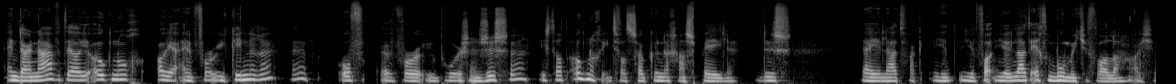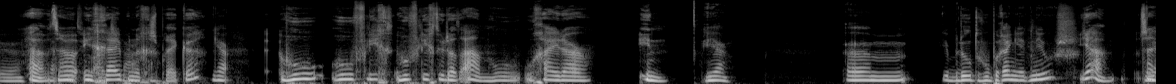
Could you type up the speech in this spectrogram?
En daarna vertel je ook nog, oh ja, en voor uw kinderen hè, of eh, voor uw broers en zussen is dat ook nog iets wat zou kunnen gaan spelen. Dus ja, je laat, vaak, je, je, je laat echt een bommetje vallen. Als je, ja, het zijn wel ingrijpende gesprekken. Ja. Hoe, hoe, vliegt, hoe vliegt u dat aan? Hoe, hoe ga je daar in? Ja. Ehm, je bedoelt, hoe breng je het nieuws? Ja, het zijn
